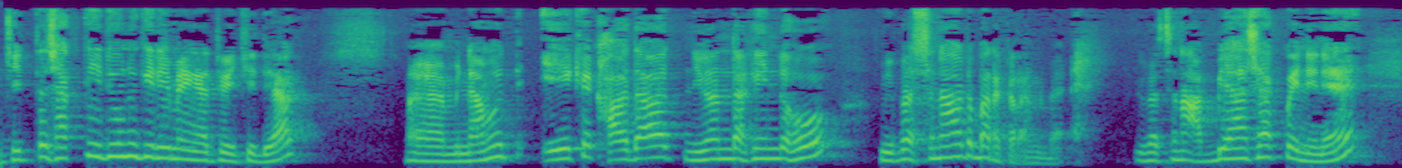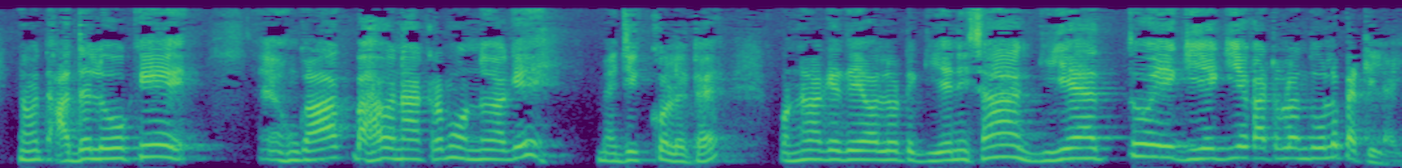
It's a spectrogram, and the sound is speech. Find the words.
චිත්ත ශක්තිය දිනු කිරීමෙන් ඇති වෙච්ච දෙයක්. නමුත් ඒක කවදාවත් නිවන් දකින්න හෝ විපස්සනාවට බර කරන්න බෑ. විපස්සනා අභ්‍යාසයක් වෙන්නේ නැහැ. නමුත් අද ලෝකේ හුඟක් භාවනා ක්‍රම ඔන්න වගේ මැජික් වලට ඔන්න වගේ දේවල් වලට ගිය නිසා ගිය ඇත්තෝ ඒ ගිය ගිය කටුලන් දෝල පැටිලයි.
